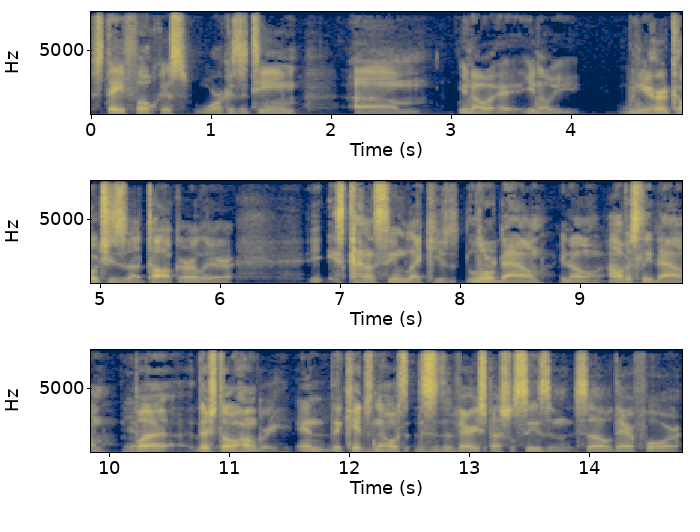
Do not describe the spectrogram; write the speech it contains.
Stay focused, work as a team. Um, you know, eh, you know, when you heard coaches uh, talk earlier, it it kind of seemed like he's a little down. You know, obviously down, but they're still hungry, and the kids know this is a very special season. So therefore,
